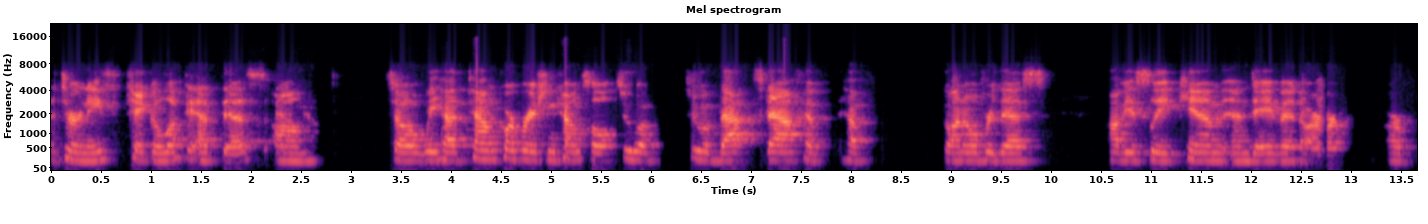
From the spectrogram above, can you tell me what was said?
attorneys take a look at this um, so we had town corporation counsel, two of, two of that staff have, have gone over this. Obviously, Kim and David are, are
